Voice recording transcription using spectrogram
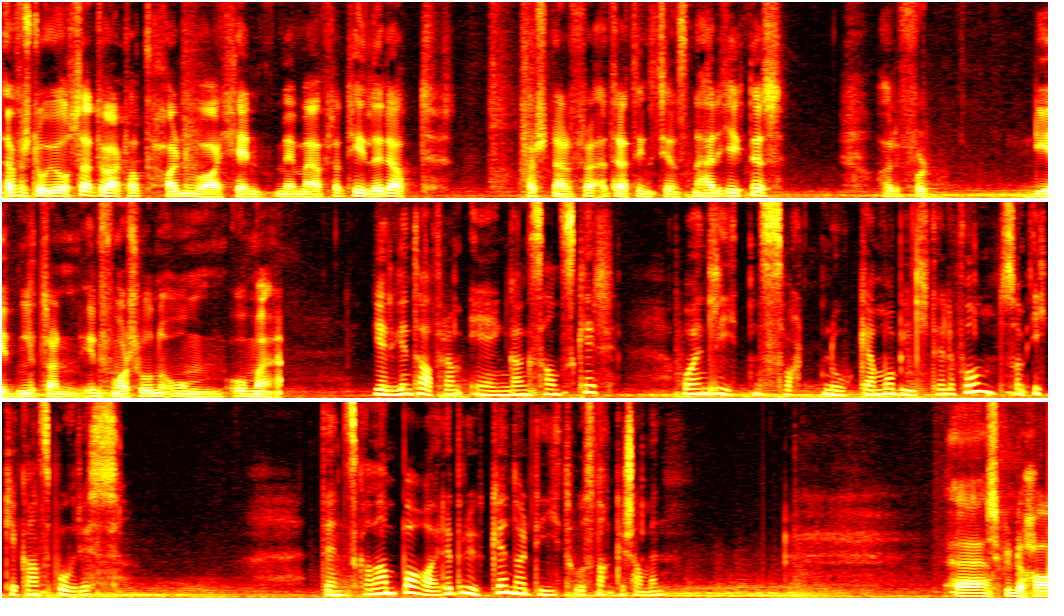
Jeg forsto jo også etter hvert at han var kjent med meg fra tidligere, at personell fra etterretningstjenesten her i Kirkenes har fått gitt litt informasjon om, om meg. Jørgen tar fram engangshansker og en liten svart Nokia mobiltelefon som ikke kan spores. Den skal han bare bruke når de to snakker sammen. Jeg skulle ha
